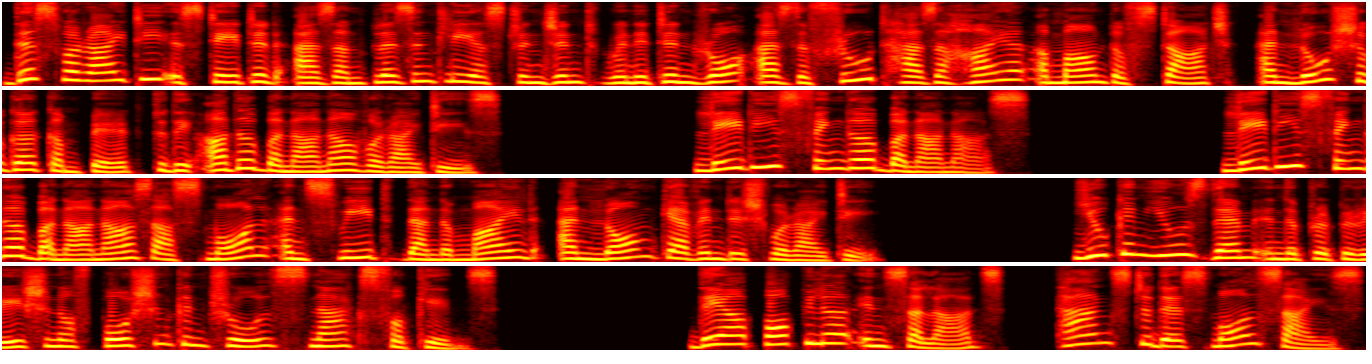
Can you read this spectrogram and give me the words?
This variety is stated as unpleasantly astringent when eaten raw as the fruit has a higher amount of starch and low sugar compared to the other banana varieties. Lady's finger bananas. Lady's finger bananas are small and sweet than the mild and long Cavendish variety. You can use them in the preparation of portion control snacks for kids. They are popular in salads, thanks to their small size.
